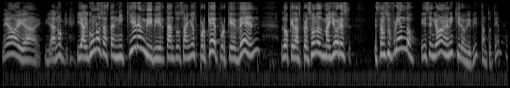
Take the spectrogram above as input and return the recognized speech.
ya, no. Y algunos hasta ni quieren vivir tantos años. ¿Por qué? Porque ven lo que las personas mayores están sufriendo. Y dicen, yo ni quiero vivir tanto tiempo.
